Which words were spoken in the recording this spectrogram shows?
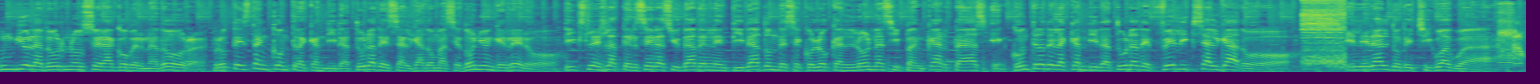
Un violador no será gobernador. Protestan contra candidatura de Salgado Macedonio en Guerrero. Tixla es la tercera ciudad en la entidad donde se colocan lonas y pancartas en contra de la candidatura de Félix Salgado. El Heraldo de Chihuahua. Pero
